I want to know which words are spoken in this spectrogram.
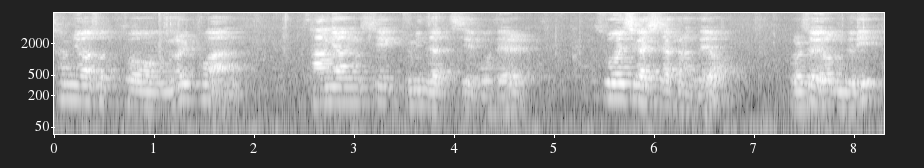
참여와 소통을 통한 상향식 주민자치 모델 수원시가 시작하는데요. 벌써 여러분들이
